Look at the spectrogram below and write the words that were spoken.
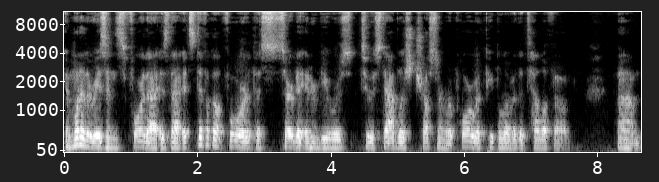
and one of the reasons for that is that it's difficult for the survey interviewers to establish trust and rapport with people over the telephone. Um,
